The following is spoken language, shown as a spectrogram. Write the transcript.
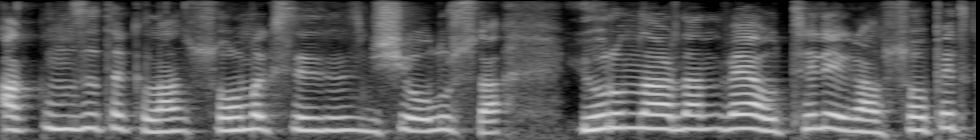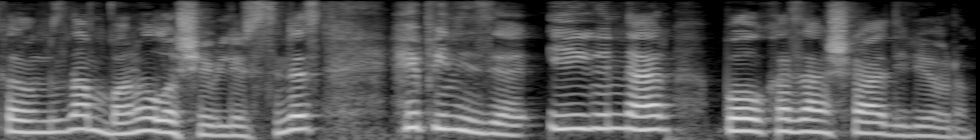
Aklınıza takılan, sormak istediğiniz bir şey olursa yorumlardan veya Telegram sohbet kanalımızdan bana ulaşabilirsiniz. Hepinize iyi günler, bol kazançlar diliyorum.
